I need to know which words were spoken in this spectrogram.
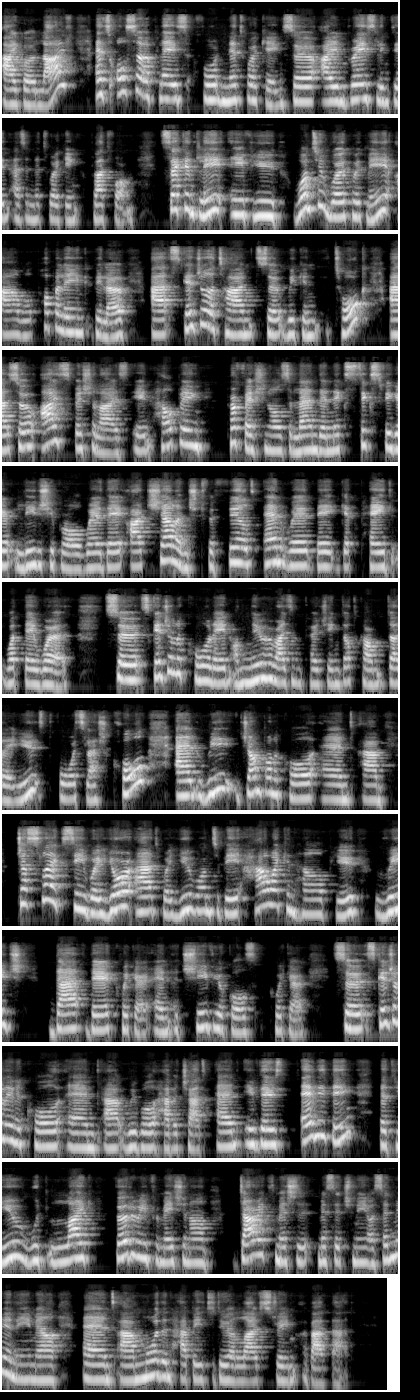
i go live. It's also a place for networking. So i embrace linkedin as a networking platform. Secondly if you want to work with me i will pop a link below uh, schedule a time so we can talk. Uh, so i specialize in helping professionals land their next six figure leadership role where they are challenged, fulfilled, and where they get paid what they're worth. So schedule a call in on newhorizoncoaching.com.au forward slash call. And we jump on a call and um, just like see where you're at, where you want to be, how I can help you reach that there quicker and achieve your goals quicker. So schedule in a call and uh, we will have a chat. And if there's anything that you would like further information on, direct message, message me or send me an email and I'm more than happy to do a live stream about that.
